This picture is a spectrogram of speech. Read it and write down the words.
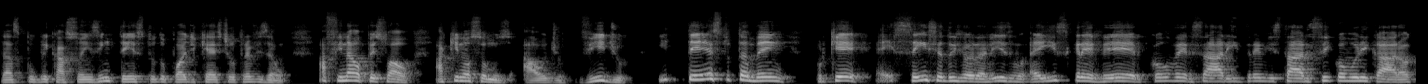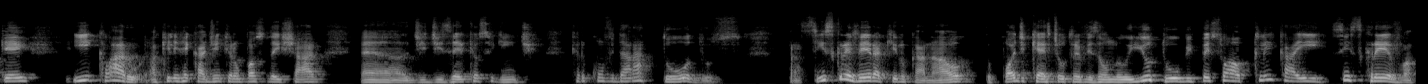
das publicações em texto do podcast Outra Visão. Afinal, pessoal, aqui nós somos áudio, vídeo e texto também, porque a essência do jornalismo é escrever, conversar, entrevistar, se comunicar, ok? E, claro, aquele recadinho que eu não posso deixar é, de dizer que é o seguinte: quero convidar a todos para se inscrever aqui no canal do podcast Outra Visão no YouTube. Pessoal, clica aí, se inscreva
